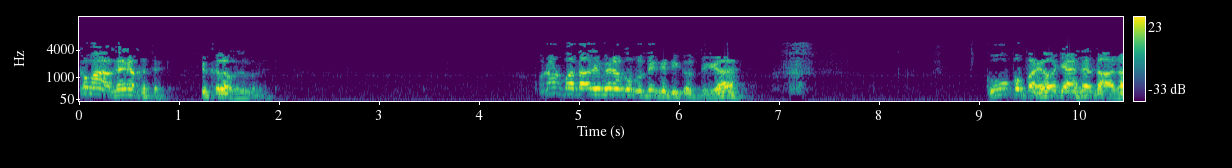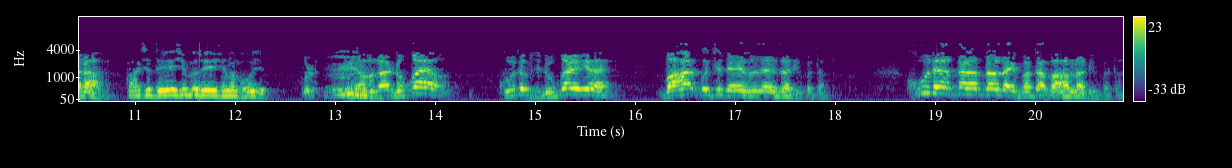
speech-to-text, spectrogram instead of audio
ਕਮਾ ਕੇ ਰੱਖਤੇ ਇੱਕ ਲਫ਼ਜ਼ ਨੂੰ ਉਹਨਾਂ ਨੂੰ ਪਤਾ ਨਹੀਂ ਫਿਰ ਕੋ ਬੁੱਧੀ ਕਿੱਡੀ ਕੁ ਹੁੰਦੀ ਹੈ। ਕੂਪ ਭਰਿਓ ਜੈਸੇ ਦਾਦਰਾ ਕਛ ਦੇਸ਼ ਵਿਦੇਸ਼ ਨ ਬੂਝ। ਰੱਬ ਦਾ ਡੂੰਘਾ ਹੈ। ਖੂਹ ਦੇ ਵਿੱਚ ਡੂੰਘਾ ਗਿਆ ਹੈ। ਬਾਹਰ ਕੁਝ ਦੇਸ਼ ਵਿਦੇਸ਼ ਦਾ ਨਹੀਂ ਪਤਾ। ਖੂਹ ਦੇ ਅੰਦਰ ਅੰਦਰ ਦਾ ਹੀ ਪਤਾ ਬਾਹਰਲਾ ਨਹੀਂ ਪਤਾ।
